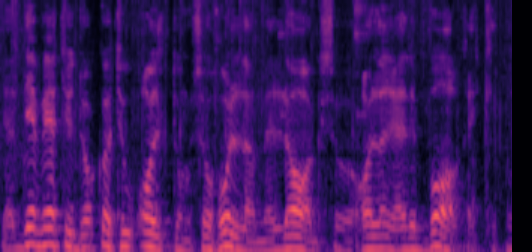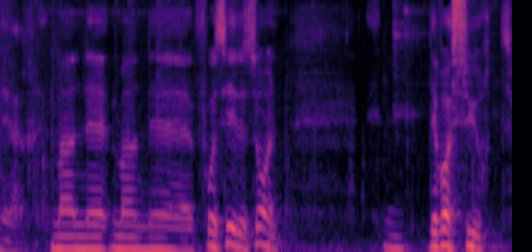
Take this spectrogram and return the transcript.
Ja, det vet jo dere to alt om, som holder med lag som allerede var rykket ned. Men, eh, men eh, for å si det sånn, det var surt.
